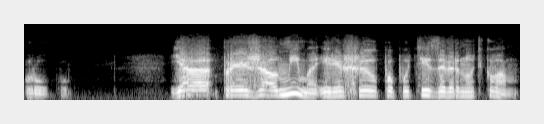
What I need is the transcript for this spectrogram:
руку. «Я проезжал мимо и решил по пути завернуть к вам».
